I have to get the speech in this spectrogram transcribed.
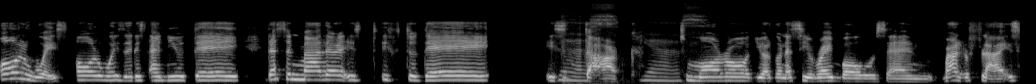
Always, always there is a new day. Doesn't matter if, if today is Yes, dark. Yes. Tomorrow you are going to see rainbows and butterflies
